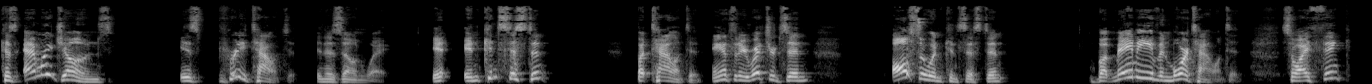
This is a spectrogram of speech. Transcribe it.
Because Emory Jones is pretty talented in his own way. It, inconsistent, but talented. Anthony Richardson, also inconsistent, but maybe even more talented. So I think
